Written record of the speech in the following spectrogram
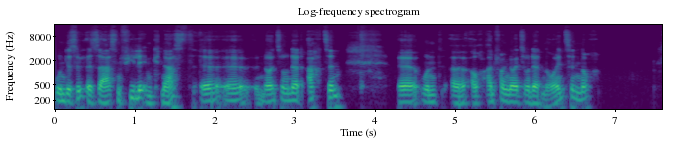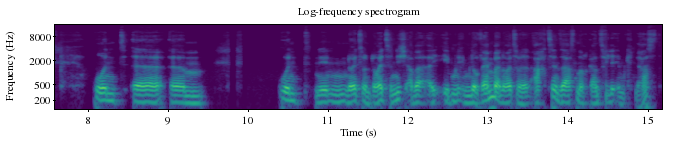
und es, saßen viele im Knast äh, 1918 äh, äh, und äh, auch Anfang 1919 noch. Und, äh, ähm, und nee, 1919 nicht, aber eben im November 1918 saßen noch ganz viele im Knast.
